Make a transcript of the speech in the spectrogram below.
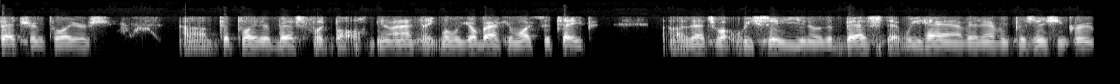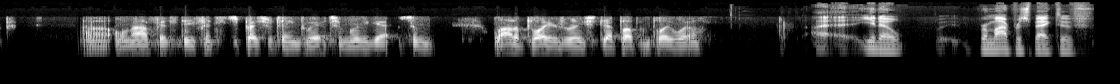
veteran players um, to play their best football. You know, and I think when we go back and watch the tape, uh, that's what we see. You know, the best that we have in every position group uh, on offense, defense, special teams, we had some really got some a lot of players really step up and play well. Uh, you know, from my perspective,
